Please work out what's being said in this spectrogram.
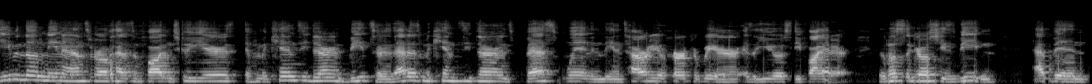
even though Nina Ansaroff hasn't fought in two years, if Mackenzie Dern beats her, that is Mackenzie Dern's best win in the entirety of her career as a UFC fighter. Because most of the girls she's beaten have been,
